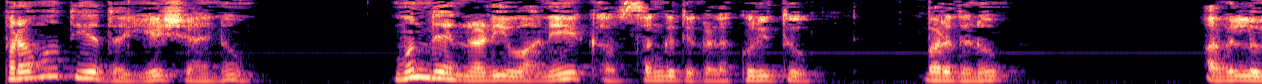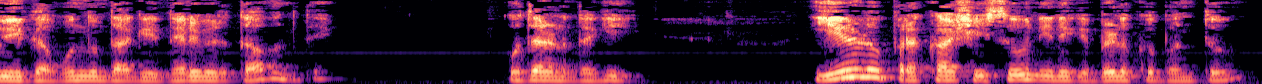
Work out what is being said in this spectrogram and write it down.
ಪ್ರವಾದಿಯಾದ ಯೇಷನು ಮುಂದೆ ನಡೆಯುವ ಅನೇಕ ಸಂಗತಿಗಳ ಕುರಿತು ಬರೆದನು. ಅವೆಲ್ಲವೂ ಈಗ ಒಂದೊಂದಾಗಿ ನೆರವೇರುತ್ತಾ ಬಂದಿದೆ. ಉದಾಹರಣೆಗಾಗಿ ಏಳು ಪ್ರಕಾಶಿಸು, ನಿನಗೆ ಬೆಳಕು ಬಂತು.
